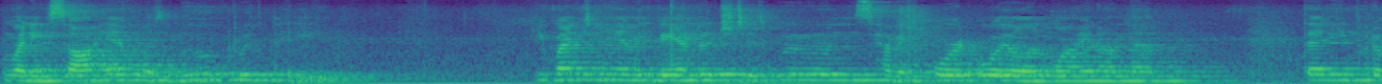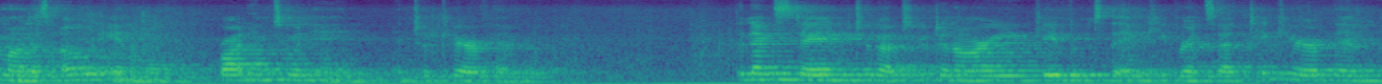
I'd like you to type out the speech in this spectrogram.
and when he saw him, was moved with pity. He went to him and bandaged his wounds, having poured oil and wine on them. Then he put him on his own animal, brought him to an inn, and took care of him. The next day he took out two denarii, gave them to the innkeeper, and said, Take care of him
